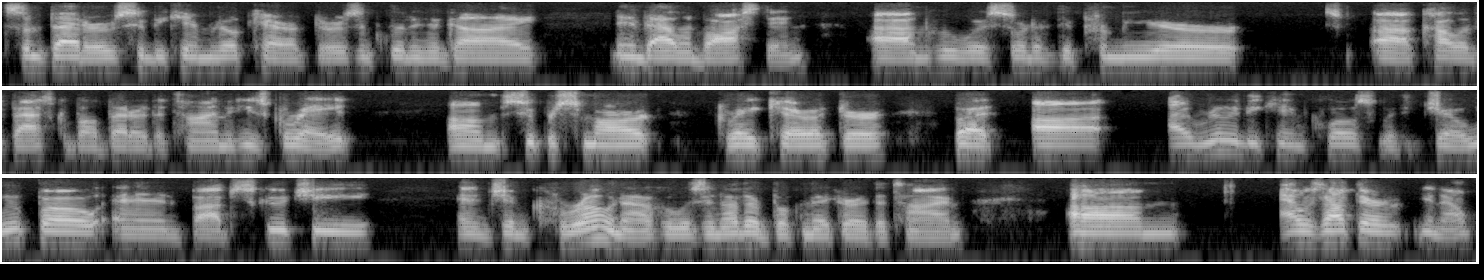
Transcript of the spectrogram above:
some betters who became real characters, including a guy named Alan Boston, um, who was sort of the premier uh, college basketball better at the time. And he's great, um, super smart, great character. But uh, I really became close with Joe Lupo and Bob Scucci and Jim Corona, who was another bookmaker at the time. Um, I was out there, you know,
